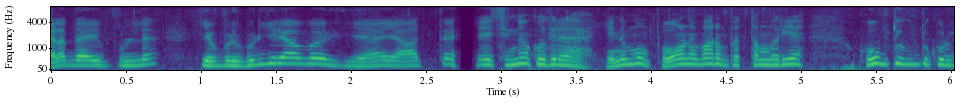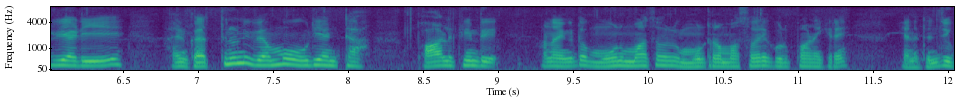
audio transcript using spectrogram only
இளந்தாய் புள்ள. எப்படி குடிக்கிறா பாரு. ஏ யாத்த ஏ சின்ன குதிரை. என்னமோ போன வாரம் பெத்த மாதிரியே கூப்பிட்டு கூப்பிட்டு குடிக்கிறாடி அவன் கத்துனு வெம்ம ஓடியான்ட்டா. பாலுக்குண்டு ஆனால் என்கிட்ட மூணு மாதம் வரைக்கும் மூன்றரை மாதம் வரைக்கும் கொடுப்பான்னு நினைக்கிறேன். எனக்கு தெரிஞ்சு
